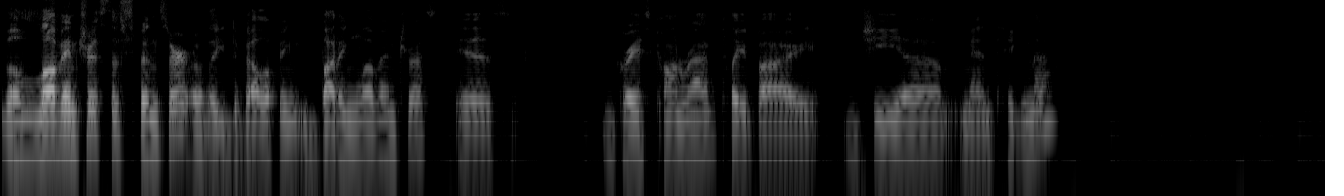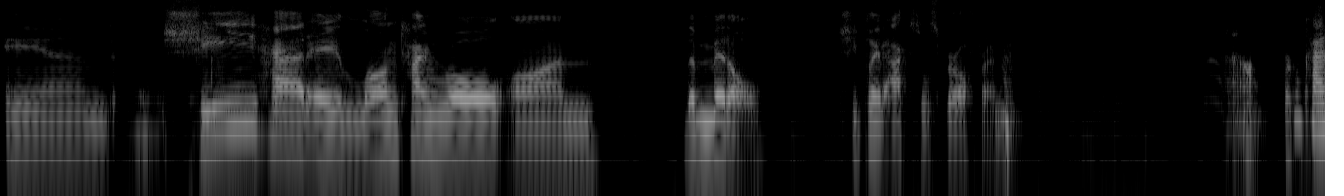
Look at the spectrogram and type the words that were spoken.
The love interest of Spencer, or the developing budding love interest, is Grace Conrad, played by Gia Mantegna. And she had a longtime role on The Middle. She played Axl's girlfriend Oh, okay.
